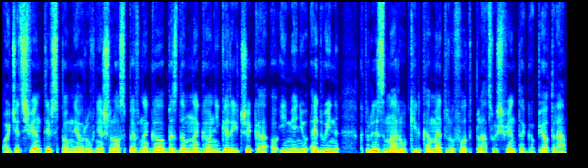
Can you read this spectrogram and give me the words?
Ojciec Święty wspomniał również los pewnego bezdomnego Nigeryjczyka o imieniu Edwin, który zmarł kilka metrów od placu Świętego Piotra.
